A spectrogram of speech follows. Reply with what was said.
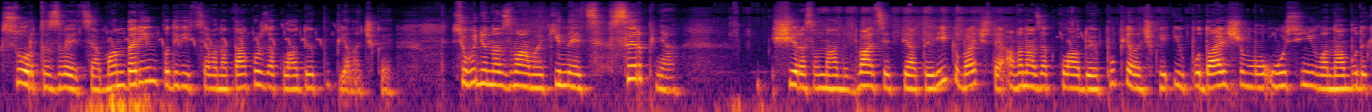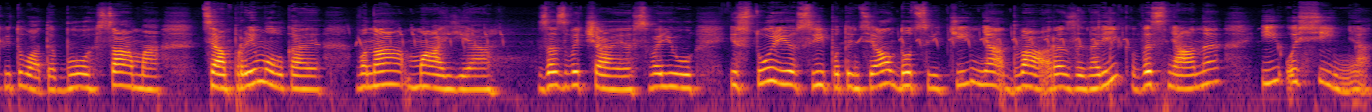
Сорт зветься мандарин. Подивіться, вона також закладує пуп'яночки. Сьогодні у нас з вами кінець серпня. Ще раз нагадую, 25 рік, бачите, а вона закладує пуп'яночки і в подальшому осінню вона буде квітувати, бо саме ця примулка вона має зазвичай свою історію, свій потенціал до цвітіння два рази на рік, весняне і осіннє.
